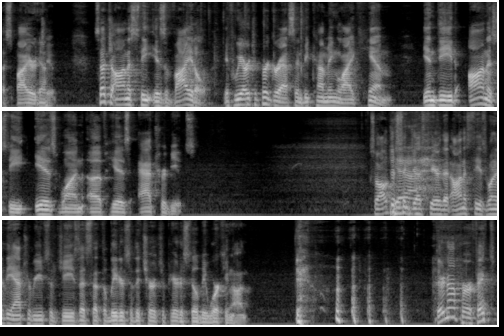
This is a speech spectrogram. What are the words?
aspire yeah. to. Such honesty is vital if we are to progress in becoming like him. Indeed, honesty is one of his attributes. So I'll just yeah. suggest here that honesty is one of the attributes of Jesus that the leaders of the church appear to still be working on. They're not perfect.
